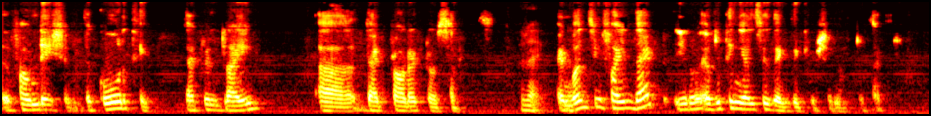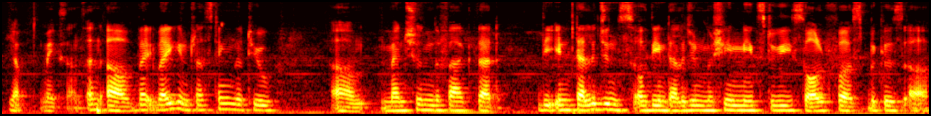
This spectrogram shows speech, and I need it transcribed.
uh, foundation, the core thing that will drive uh, that product or service. Right. And once you find that, you know, everything else is execution after that. Yep, makes sense. And uh, very, very interesting that you um, mentioned the fact that the intelligence of the intelligent machine needs to be solved first because uh,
